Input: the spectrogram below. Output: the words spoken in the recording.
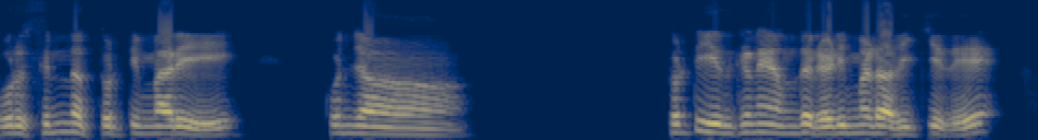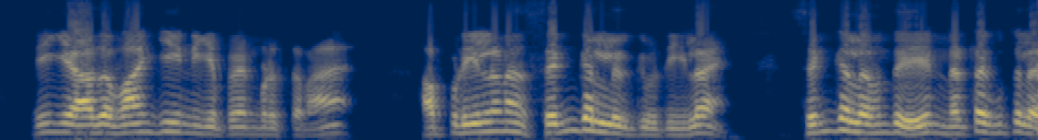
ஒரு சின்ன தொட்டி மாதிரி கொஞ்சம் தொட்டி இதுக்குன்னே வந்து ரெடிமேடாக விற்கிது நீங்கள் அதை வாங்கி நீங்கள் பயன்படுத்தலாம். அப்படி இல்லைன்னா செங்கல் இருக்கு பார்த்தீங்களா? செங்கலை வந்து நெட்டக்குத்துல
